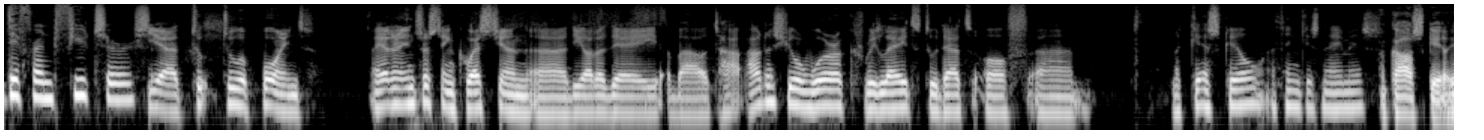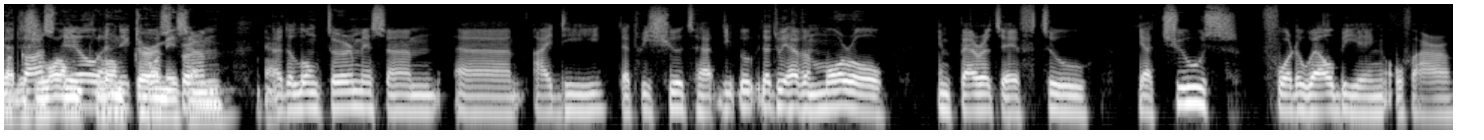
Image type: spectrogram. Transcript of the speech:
different futures. Yeah, to, to a point. I had an interesting question uh, the other day about how, how does your work relate to that of um, MacAskill, I think his name is. MacAskill, yeah, this long, long termism. Yeah. Uh, the long termism uh, idea that we should have, that we have a moral imperative to yeah, choose for the well-being of our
